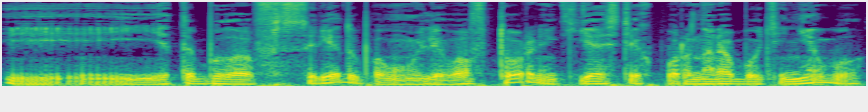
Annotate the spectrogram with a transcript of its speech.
и это было в среду, по-моему, или во вторник. Я с тех пор на работе не был,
